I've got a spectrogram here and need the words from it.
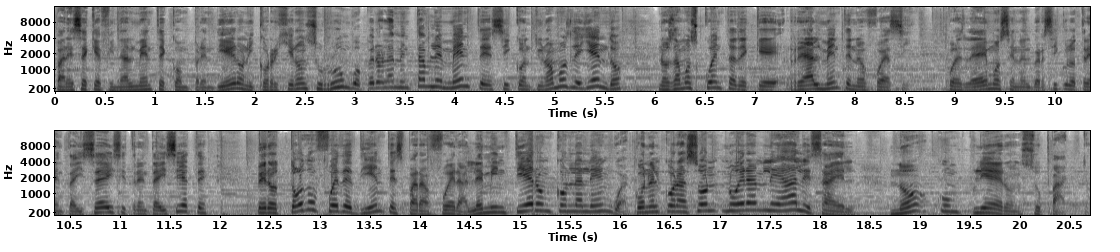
Parece que finalmente comprendieron y corrigieron su rumbo, pero lamentablemente si continuamos leyendo nos damos cuenta de que realmente no fue así. Pues leemos en el versículo 36 y 37, pero todo fue de dientes para afuera, le mintieron con la lengua, con el corazón no eran leales a él no cumplieron su pacto.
